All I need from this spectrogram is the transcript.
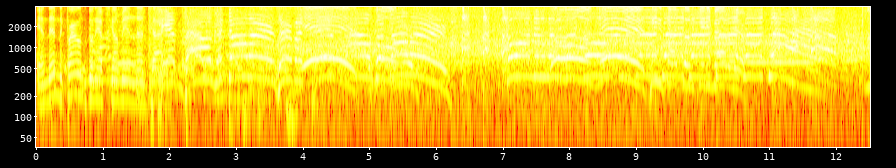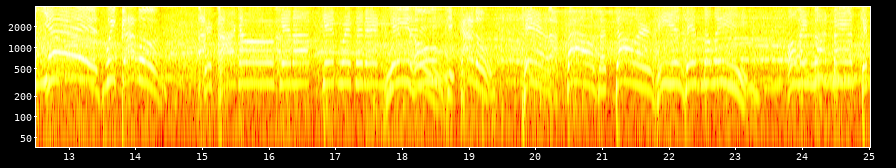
and then the clown's going to have to come in and untie. it. Ten thousand dollars, Ervin. Yes, Ten thousand dollars. Go on, little Oh, Willie. yes, he's not gonna get him out of ride, there. ride, ride. Yes, we got one. Chicago, get up, get with it, and Sweet get home. Chicago. Ten thousand dollars. He is in the lead. Only one man can.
